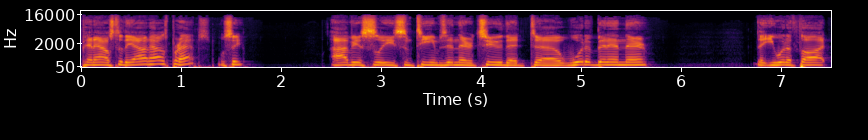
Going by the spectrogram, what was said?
penthouse to the outhouse, perhaps. We'll see. Obviously, some teams in there, too, that uh, would have been in there that you would have thought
